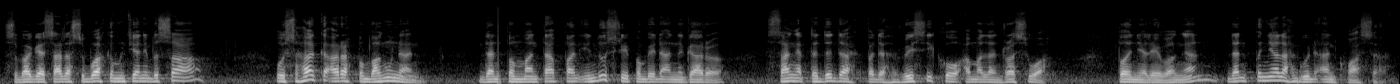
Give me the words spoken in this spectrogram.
Sebagai salah sebuah kementerian yang besar, usaha ke arah pembangunan dan pemantapan industri pembinaan negara sangat terdedah kepada risiko amalan rasuah, penyelewangan dan penyalahgunaan kuasa.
